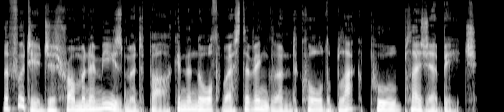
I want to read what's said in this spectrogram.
The footage is from an amusement park in the northwest of England called Blackpool Pleasure Beach.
